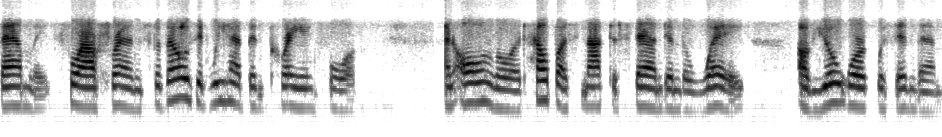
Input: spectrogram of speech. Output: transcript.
families, for our friends, for those that we have been praying for. And oh Lord, help us not to stand in the way of your work within them.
